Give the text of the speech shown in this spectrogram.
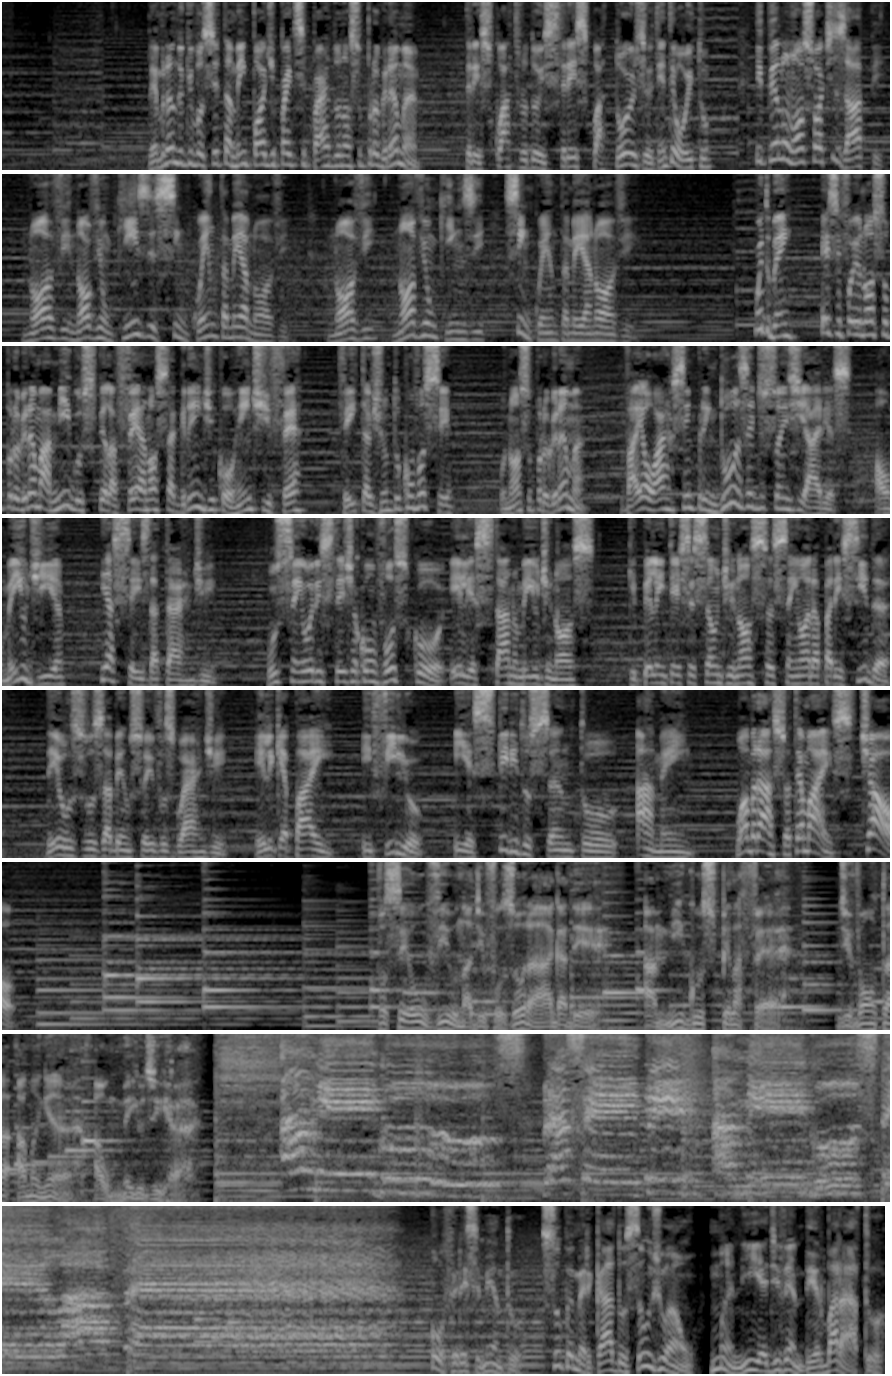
Lembrando que você também pode participar do nosso programa 3423 1488 e pelo nosso WhatsApp 99115 5069. 99115 5069. Muito bem, esse foi o nosso programa Amigos pela Fé, a nossa grande corrente de fé, feita junto com você. O nosso programa vai ao ar sempre em duas edições diárias, ao meio-dia e às seis da tarde. O Senhor esteja convosco, Ele está no meio de nós. Que pela intercessão de Nossa Senhora Aparecida, Deus vos abençoe e vos guarde. Ele que é Pai e Filho e Espírito Santo. Amém. Um abraço, até mais. Tchau. Você ouviu na difusora HD Amigos pela Fé. De volta amanhã ao meio-dia. Sempre. Amigos pela fé. Oferecimento: Supermercado São João. Mania de vender barato.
